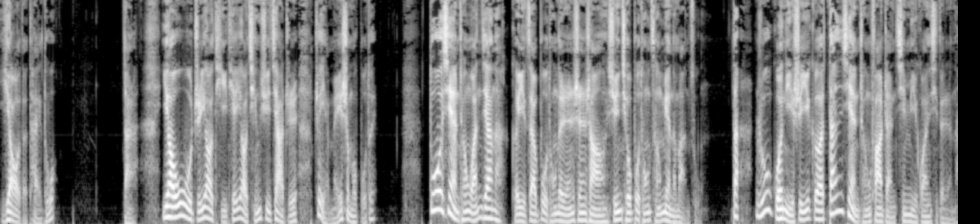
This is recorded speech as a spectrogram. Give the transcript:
要的太多。当然，要物质、要体贴、要情绪价值，这也没什么不对。多线程玩家呢，可以在不同的人身上寻求不同层面的满足。但如果你是一个单线程发展亲密关系的人呢？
